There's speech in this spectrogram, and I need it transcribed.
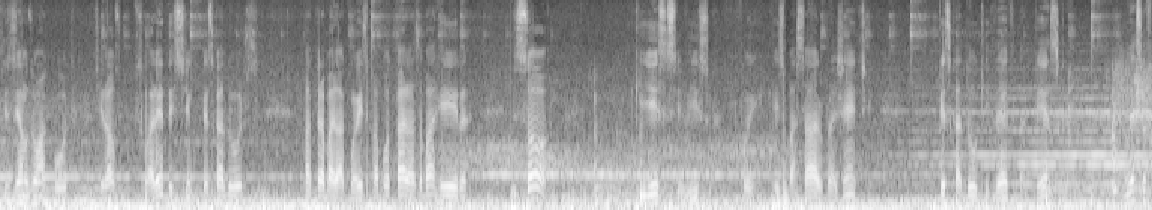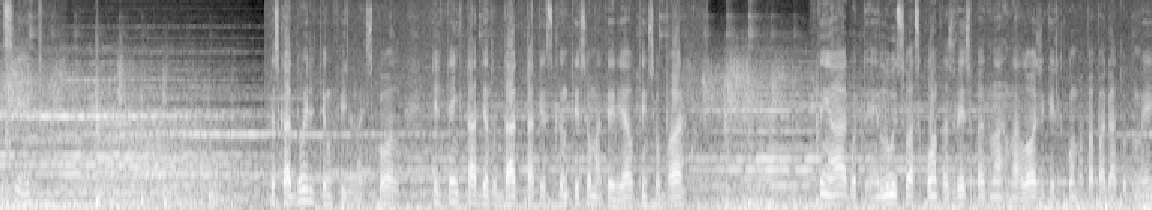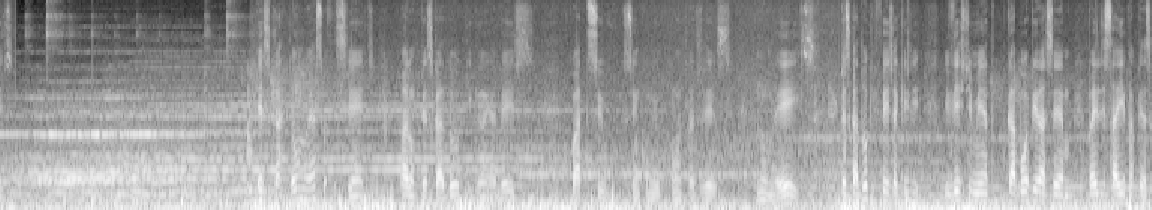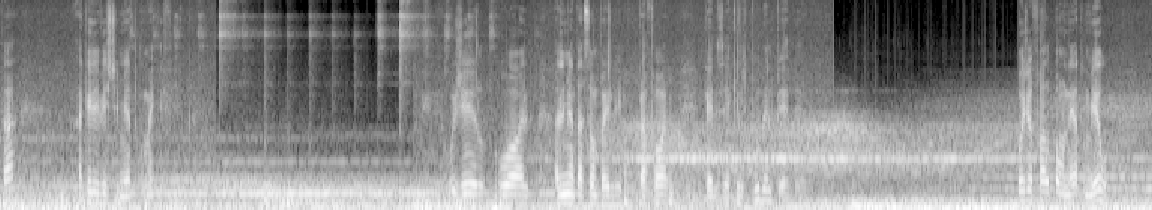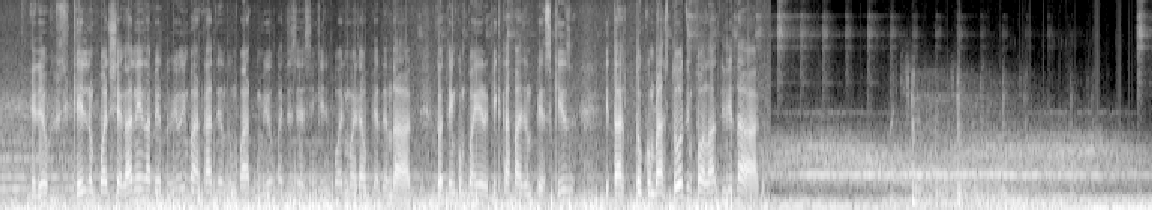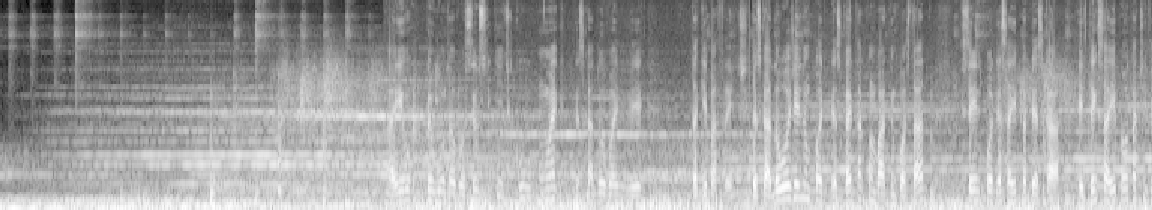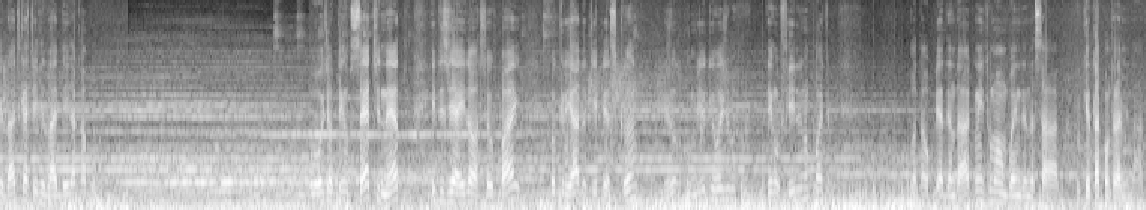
fizemos um acordo, tirar os 45 pescadores para trabalhar com eles, para botar as barreiras. Só que esse serviço que, foi, eles passaram para a gente, pescador que vive da pesca, não é suficiente. O pescador ele tem um filho na escola, ele tem que estar dentro d'água, estar pescando, tem seu material, tem seu barco tem água, tem luz, suas contas, às vezes na, na loja que ele compra para pagar todo mês. Esse cartão não é suficiente para um pescador que ganha, às vezes, 4, 5 mil contas, às vezes, no mês. O pescador que fez aquele investimento, acabou a piracema, para ele sair para pescar, aquele investimento como é que fica? O gelo, o óleo, alimentação para ele para fora. Quer dizer, aquilo tudo ele perdeu. Hoje eu falo para um neto meu, entendeu? Que ele não pode chegar nem na beira do rio e embarcar dentro de um barco meu para dizer assim que ele pode molhar o pé dentro da água. Eu tenho um companheiro aqui que está fazendo pesquisa e está com o braço todo empolado devido à água. Aí eu pergunto a você o seguinte, como é que o pescador vai viver daqui para frente? O pescador hoje ele não pode pescar, ele está com o barco encostado, sem poder sair para pescar. Ele tem que sair para outra atividade, que a atividade dele acabou. Hoje eu tenho sete netos e dizia a ele, ó, seu pai foi criado aqui pescando, junto comigo, e hoje tem um filho e não pode botar o pé dentro da água nem tomar um banho dentro dessa água, porque está contaminado.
